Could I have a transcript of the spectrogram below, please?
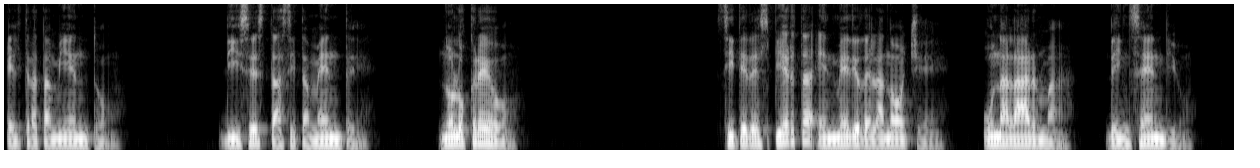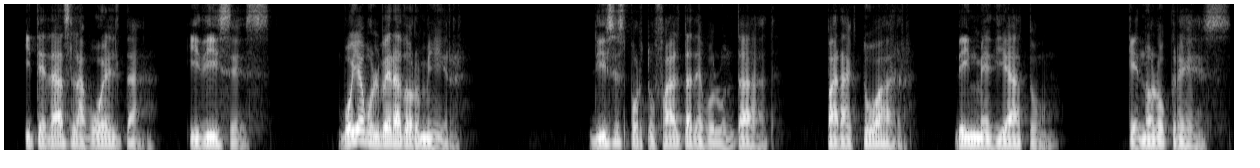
el tratamiento, dices tácitamente, no lo creo. Si te despierta en medio de la noche una alarma de incendio y te das la vuelta y dices, voy a volver a dormir. Dices por tu falta de voluntad para actuar de inmediato que no lo crees.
